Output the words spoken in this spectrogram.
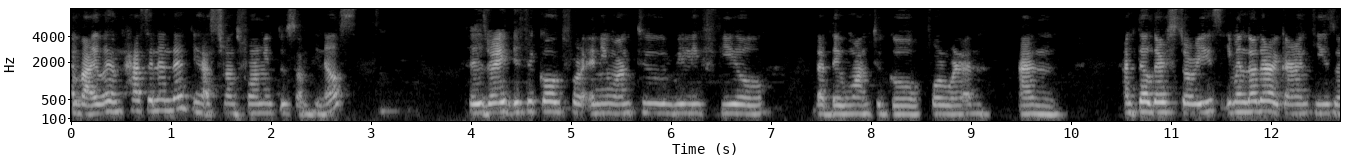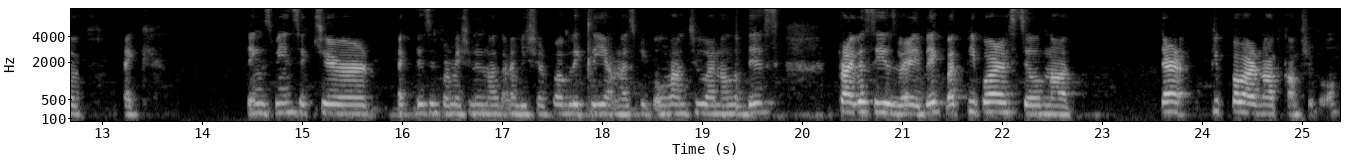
the violence hasn't ended. It has transformed into something else. It's very difficult for anyone to really feel that they want to go forward and and and tell their stories, even though there are guarantees of like things being secured, like this information is not going to be shared publicly unless people want to, and all of this. Privacy is very big, but people are still not there. People are not comfortable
